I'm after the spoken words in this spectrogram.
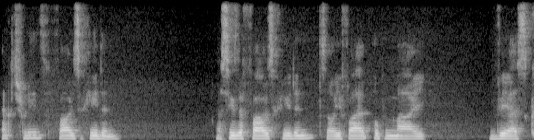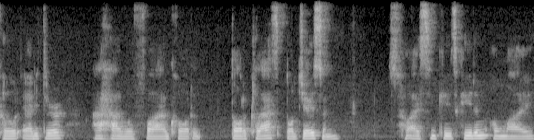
actually, the file is hidden. I think the file is hidden. So if I open my VS Code editor, I have a file called .clasp.json. So I think it's hidden on my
